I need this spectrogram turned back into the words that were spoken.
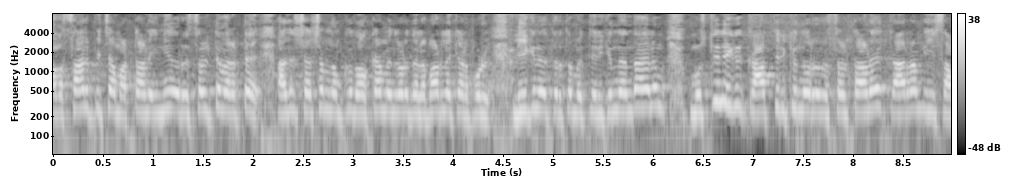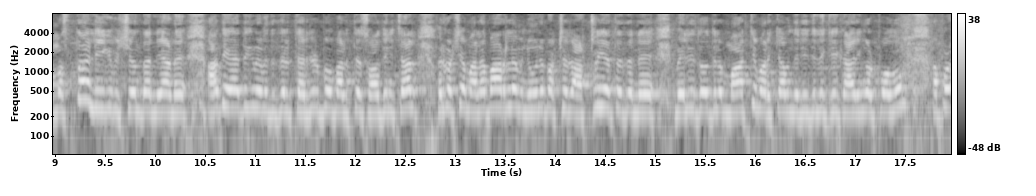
അവസാനിപ്പിച്ച മട്ടാണ്. ഇനി റിസൾട്ട് വരട്ടെ. അതിനുശേഷം നമുക്ക് നോക്കാം എന്നുള്ള നിലപാടിലേക്കാണ് ഇപ്പോൾ ലീഗ് നേതൃത്വം എത്തിയിരിക്കുന്നത്. എന്തായാലും മുസ്ലിം ലീഗ് കാത്തിരിക്കുന്ന ഒരു റിസൾട്ടാണ് കാരണം ഈ സമസ്ത ലീഗ് വിഷയം തന്നെയാണ്. അത് ഏതെങ്കിലും വിധത്തിൽ തെരഞ്ഞെടുപ്പ് ഫലത്തെ സ്വാധീനിച്ചാൽ ഒരുപക്ഷെ മലബാറിലെ ന്യൂനപക്ഷ രാഷ്ട്രീയത്തെ തന്നെ വലിയ തോതിൽ മാറ്റിമറിക്കാവുന്ന രീതിയിലേക്ക് കാര്യങ്ങൾ പോകും. അപ്പോൾ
